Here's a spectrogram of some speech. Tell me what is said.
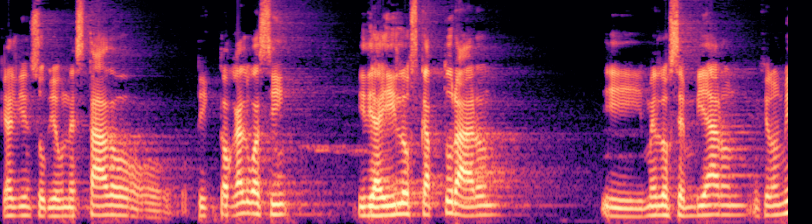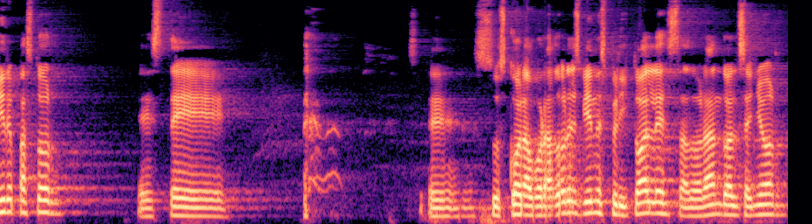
que alguien subió un estado o TikTok, algo así, y de ahí los capturaron y me los enviaron. Me dijeron, mire pastor, este, eh, sus colaboradores bien espirituales adorando al Señor.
